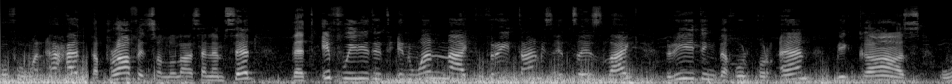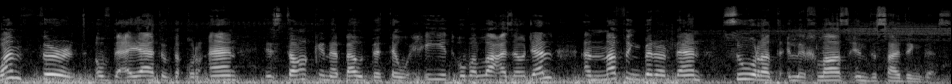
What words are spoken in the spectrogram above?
كفوا أحد. The Prophet ﷺ said that if we read it in one night three times, it is like reading the whole Quran because one third of the ayat of the Quran is talking about the Tawheed of Allah Azza wa Jal and nothing better than Surah Al-Ikhlas in deciding this.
